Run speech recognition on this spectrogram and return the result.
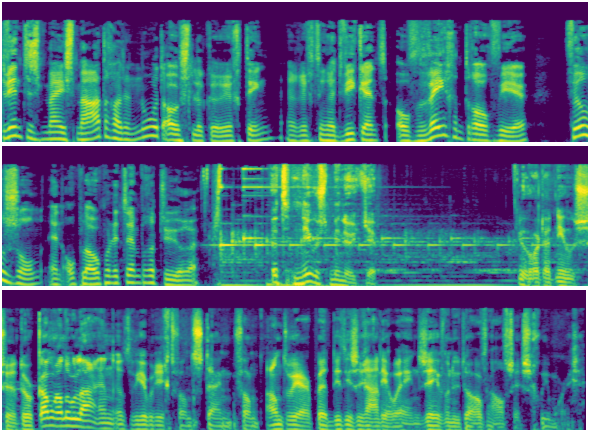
De wind is meest matig uit een noordoostelijke richting. En richting het weekend overwegend droog weer. Veel zon en oplopende temperaturen. Het Nieuwsminuutje. U hoort het nieuws eh, door Kamran Oela en het weerbericht van Stijn van Antwerpen. Dit is Radio 1, 7 minuten over half 6. Goedemorgen.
